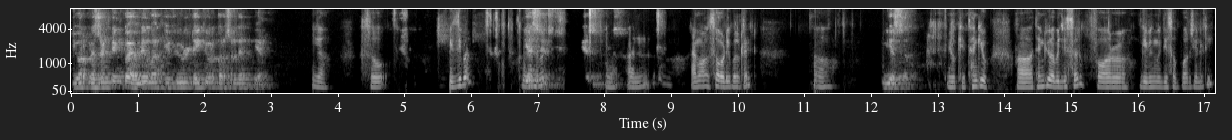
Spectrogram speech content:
you are presenting to everyone. If you will take your cursor then here. Yeah. So visible? Yes, visible? yes. Yes. Yeah. and i'm also audible right? Uh, yes sir. Okay thank you. Uh, thank you abhijit sir for giving me this opportunity.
